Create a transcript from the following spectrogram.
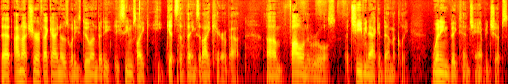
that I'm not sure if that guy knows what he's doing, but he, he seems like he gets the things that I care about, um, following the rules, achieving academically winning Big Ten championships.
